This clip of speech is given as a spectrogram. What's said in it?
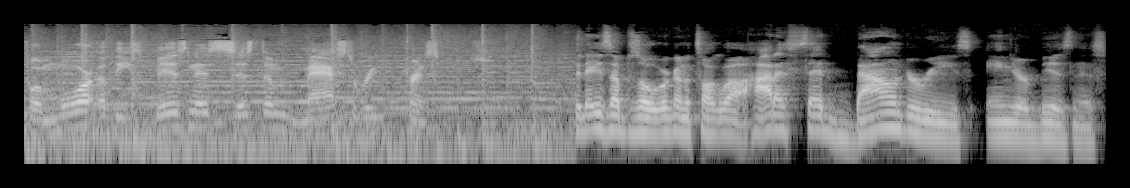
for more of these business system mastery principles. Today's episode, we're going to talk about how to set boundaries in your business.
